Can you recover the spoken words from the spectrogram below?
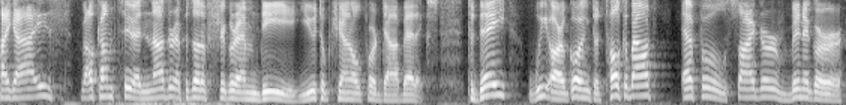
Hi guys, welcome to another episode of Sugar MD, YouTube channel for diabetics. Today we are going to talk about apple cider vinegar.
